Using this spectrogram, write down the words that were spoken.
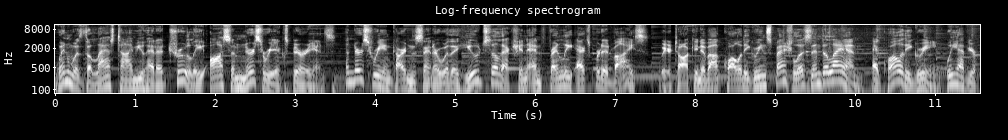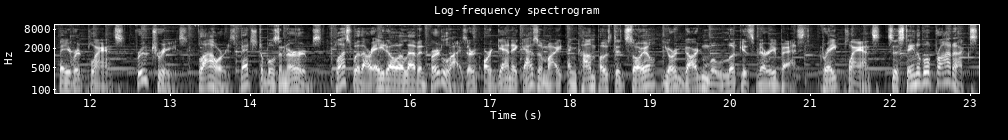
When was the last time you had a truly awesome nursery experience? A nursery and garden center with a huge selection and friendly expert advice. We're talking about Quality Green specialists in Deland. At Quality Green, we have your favorite plants, fruit trees, flowers, vegetables, and herbs. Plus, with our 8011 fertilizer, organic azomite, and composted soil, your garden will look its very best. Great plants, sustainable products,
